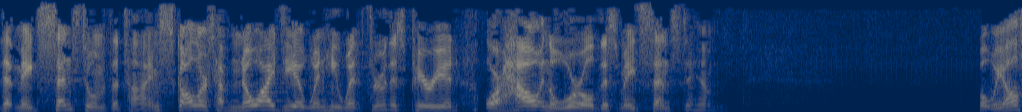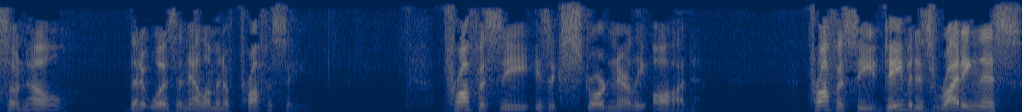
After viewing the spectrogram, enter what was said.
that made sense to him at the time. Scholars have no idea when he went through this period or how in the world this made sense to him. But we also know that it was an element of prophecy. Prophecy is extraordinarily odd. Prophecy, David is writing this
